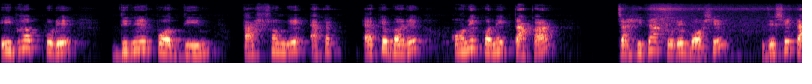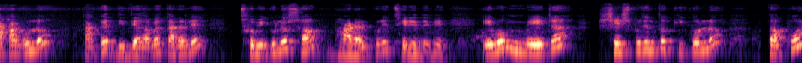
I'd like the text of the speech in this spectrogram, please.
এইভাব করে দিনের পর দিন তার সঙ্গে এক এক, একেবারে অনেক অনেক টাকার চাহিদা করে বসে যে সে টাকাগুলো তাকে দিতে হবে, তাহলে ছবিগুলো সব ভাইরাল করে ছেড়ে দেবে। এবং মেয়েটা শেষ পর্যন্ত কি করল? তখন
